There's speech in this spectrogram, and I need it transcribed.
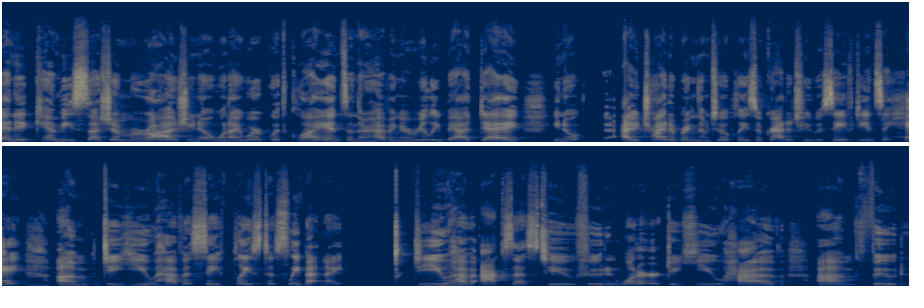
and it can be such a mirage. You know, when I work with clients and they're having a really bad day, you know, I try to bring them to a place of gratitude with safety and say, "Hey, Mm. um, do you have a safe place to sleep at night?" Do you have access to food and water? Do you have um, food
